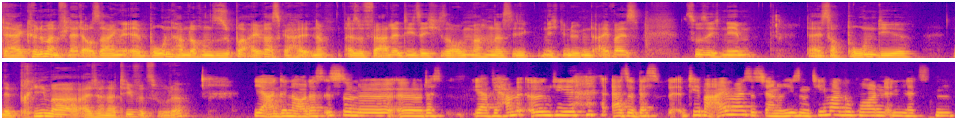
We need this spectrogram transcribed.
Da könnte man vielleicht auch sagen, äh, Bohnen haben doch einen super Eiweißgehalt. Ne? Also für alle, die sich Sorgen machen, dass sie nicht genügend Eiweiß zu sich nehmen, da ist auch Bohnen die eine prima Alternative zu, oder? Ja, genau. Das ist so eine, äh, das, ja, wir haben irgendwie, also das Thema Eiweiß ist ja ein Riesenthema geworden in den letzten,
